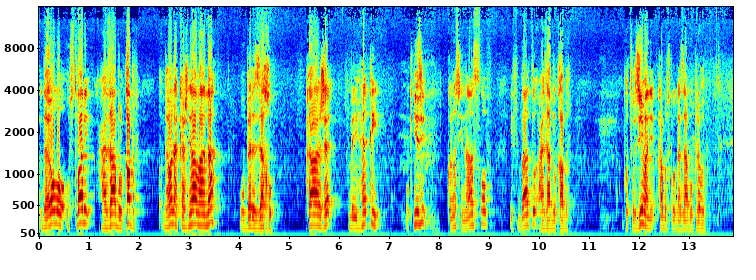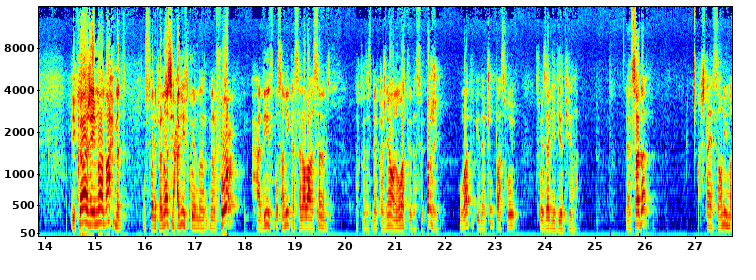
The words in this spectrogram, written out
da je ovo u stvari azabul qabr, da je ona kažnjavana u Berzahu. Kaže Bihiki u knjizi koja nosi naslov Ifbatu azabul qabr. Potvrđivanje kaburskog azaba u prevodu. I kaže imam Ahmed, u stvari prenosi hadith koji je merfu' hadith poslanika sallallahu alaihi sallam dakle da, da je kažnjavan u vatri, da se prži u vatri i da čupa svoj, svoj zadnji dio tijela. E sada, šta je sa onima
